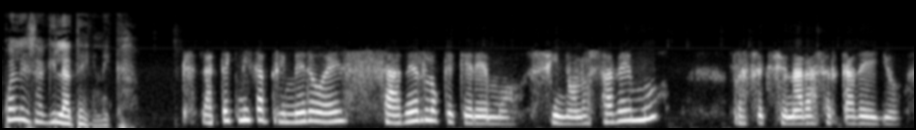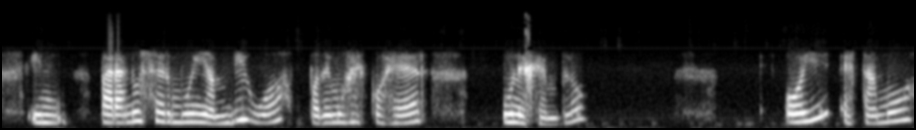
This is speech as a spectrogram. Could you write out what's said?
¿Cuál es aquí la técnica? La técnica primero es saber lo que queremos. Si no lo sabemos, reflexionar acerca de ello. Y para no ser muy ambiguos, podemos escoger un ejemplo. Hoy estamos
